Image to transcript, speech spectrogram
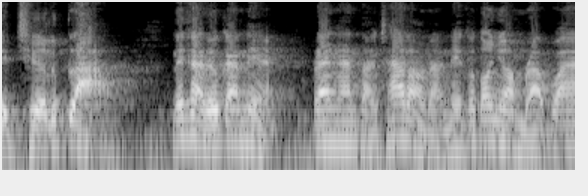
ติดเชื้อหรือเปล่าในขณะเดียวกันเนี่ยแรงงานต่างชาติเหล่านั้นเนี่ยก็ต้องยอมรับว่า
